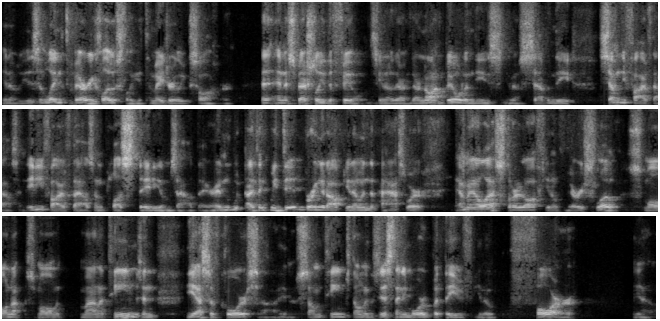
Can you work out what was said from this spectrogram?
you know, is linked very closely to Major League Soccer and especially the fields. You know, they're, they're not building these, you know, 70, 75,000, 85,000 plus stadiums out there. And I think we did bring it up, you know, in the past where MLS started off, you know, very slow, small, small amount of teams. And yes, of course, uh, you know, some teams don't exist anymore, but they've, you know, far, you know,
